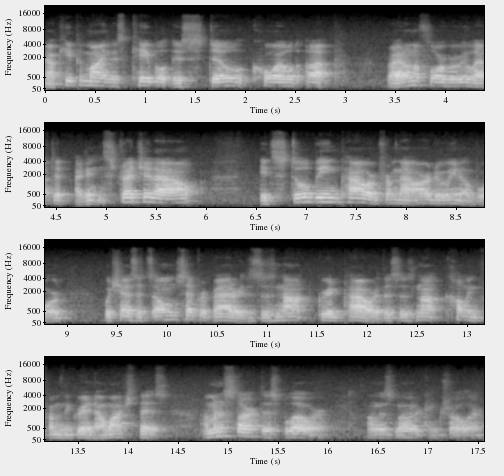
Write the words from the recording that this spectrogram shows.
Now keep in mind this cable is still coiled up, right on the floor where we left it. I didn't stretch it out. It's still being powered from that Arduino board which has its own separate battery. This is not grid power. This is not coming from the grid. Now watch this. I'm going to start this blower on this motor controller.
